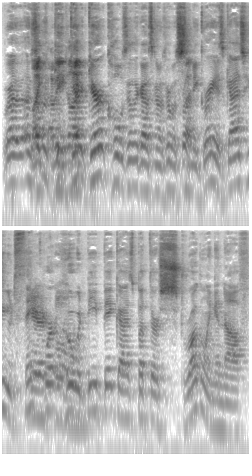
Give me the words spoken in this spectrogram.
Right, I was- Like, I mean, Gar- like- Gerrit Cole's the other guy I was going to throw with Right. Sonny Gray is guys who you'd think were, who would be big guys, but they're struggling enough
